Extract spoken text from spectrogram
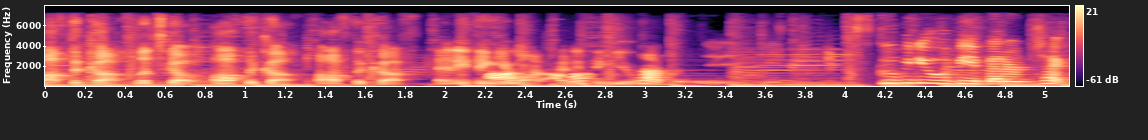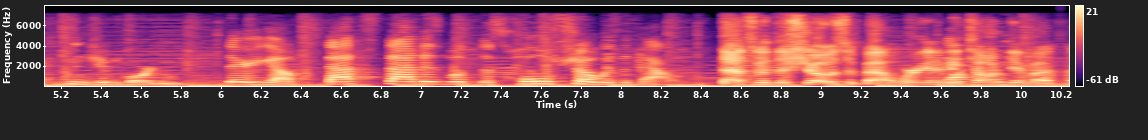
off the cuff. Let's go. Off the cuff. Off the cuff. Anything off, you want. Anything you want. Scooby Doo would be a better detective than Jim Gordon. There you go. That's that is what this whole show is about. That's what the show is about. We're gonna be talking about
